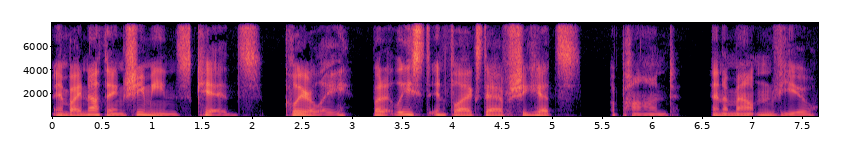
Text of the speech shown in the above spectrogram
and by nothing, she means kids, clearly. But at least in Flagstaff, she gets a pond and a mountain view.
